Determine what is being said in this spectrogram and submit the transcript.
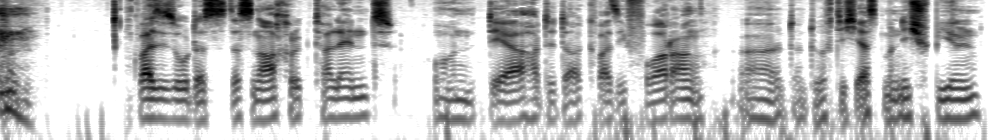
quasi so das, das Nachrücktalent und der hatte da quasi Vorrang. Äh, da durfte ich erstmal nicht spielen.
